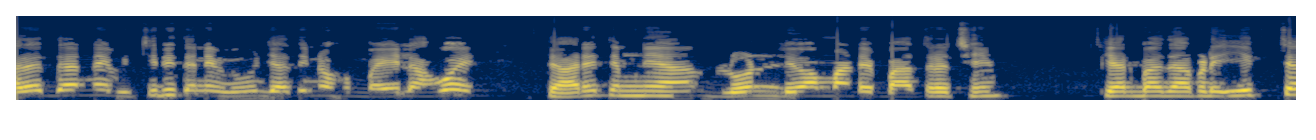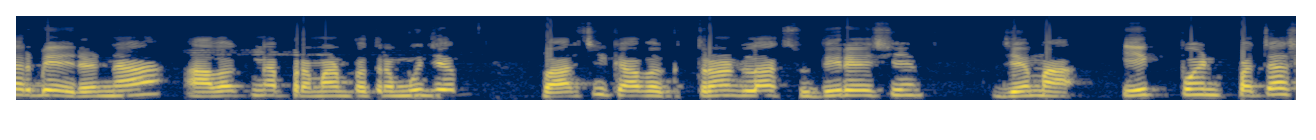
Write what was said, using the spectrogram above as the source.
અરજદારને વિચલિત અને વિમુખ જાતિનો મહિલા હોય ત્યારે તેમને આ લોન લેવા માટે પાત્ર છે. ત્યારબાદ આપણે એક ચાર બે હજારના આવકના પ્રમાણપત્ર મુજબ વાર્ષિક આવક ત્રણ લાખ સુધી રહેશે. જેમાં એક પોઈન્ટ પચાસ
